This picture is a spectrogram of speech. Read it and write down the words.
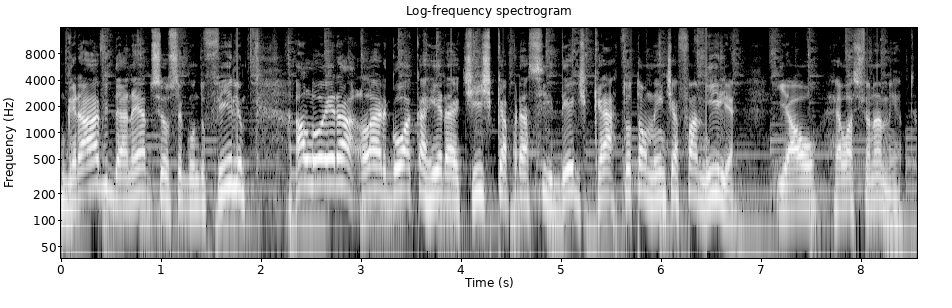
Grávida, né, do seu segundo filho, a loira largou a carreira artística para se dedicar totalmente à família e ao relacionamento.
